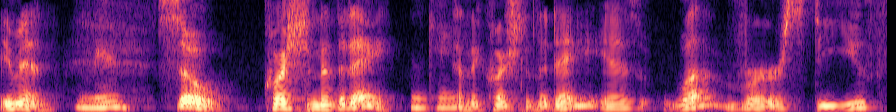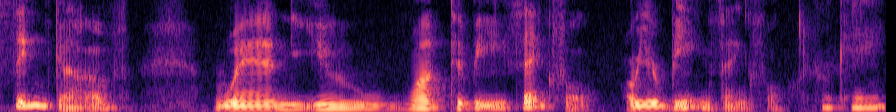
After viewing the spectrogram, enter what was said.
Amen. Amen. So, question of the day. Okay. And the question of the day is what verse do you think of when you want to be thankful or you're being thankful? Okay.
